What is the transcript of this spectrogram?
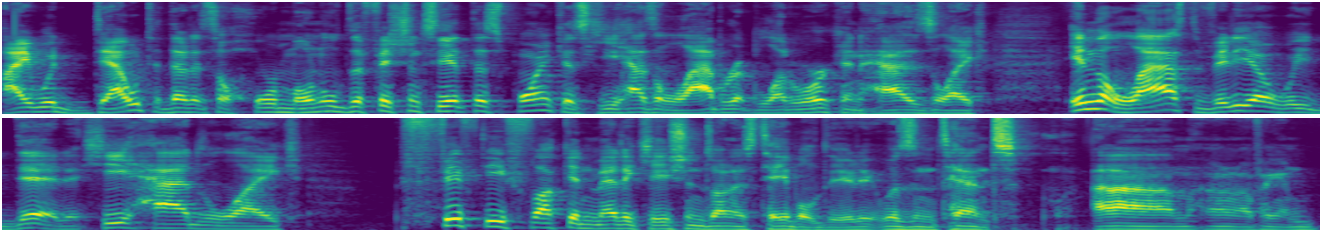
I would doubt that it's a hormonal deficiency at this point because he has elaborate blood work and has like in the last video we did, he had like 50 fucking medications on his table, dude. It was intense. Um, I don't know if I can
